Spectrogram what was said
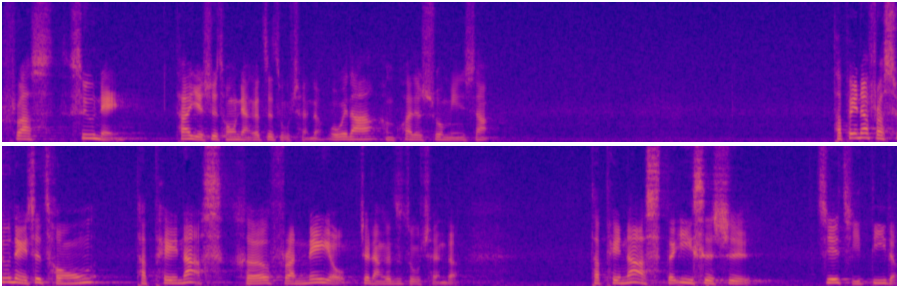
frasune。它也是从两个字组成的，我为大家很快的说明一下。Tapena frasune 是从 tapenas 和 franeo 这两个字组成的。tapenas 的意思是阶级低的、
